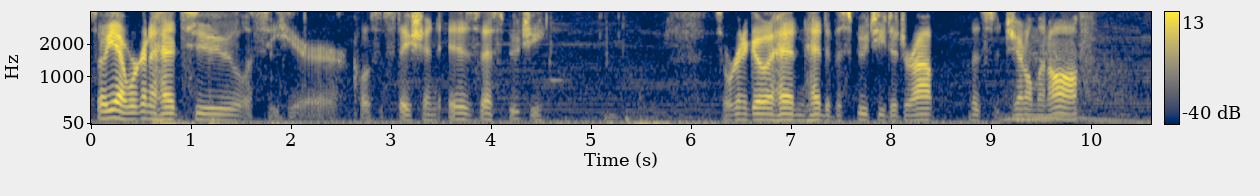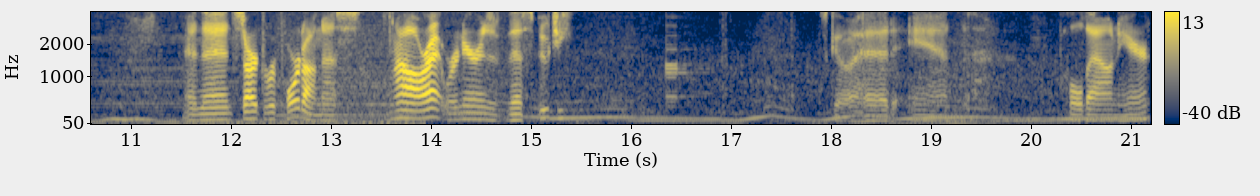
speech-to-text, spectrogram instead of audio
So yeah, we're gonna head to, let's see here, closest station is Vespucci. So we're gonna go ahead and head to Vespucci to drop this gentleman off. And then start to report on this. Alright, we're near Vespucci. Let's go ahead and pull down here.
